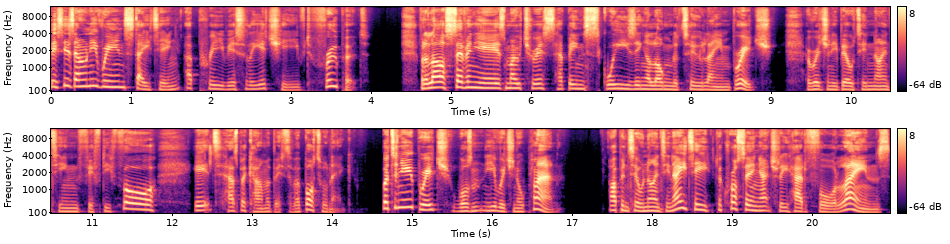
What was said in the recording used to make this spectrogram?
this is only reinstating a previously achieved throughput. For the last seven years, motorists have been squeezing along the two lane bridge. Originally built in 1954, it has become a bit of a bottleneck. But a new bridge wasn't the original plan. Up until 1980, the crossing actually had four lanes,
